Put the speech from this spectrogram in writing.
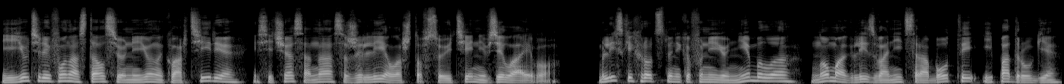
Ее телефон остался у нее на квартире, и сейчас она сожалела, что в суете не взяла его. Близких родственников у нее не было, но могли звонить с работы и подруги,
